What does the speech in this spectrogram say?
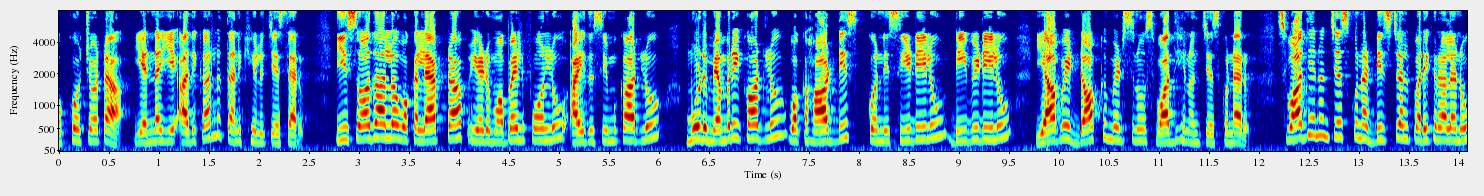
ఒక్కో చోట ఎన్ఐఏ అధికారులు తనిఖీలు చేశారు. ఈ సోదాల్లో ఒక ల్యాప్టాప్ ఏడు మొబైల్ ఫోన్లు ఐదు సిమ్ కార్డులు మూడు మెమరీ కార్డులు ఒక హార్డ్ డిస్క్ కొన్ని సీడీలు డీవీడీలు యాభై డాక్యుమెంట్స్ను స్వాధీనం చేసుకున్నారు. స్వాధీనం చేసుకున్న డిజిటల్ పరికరాలను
